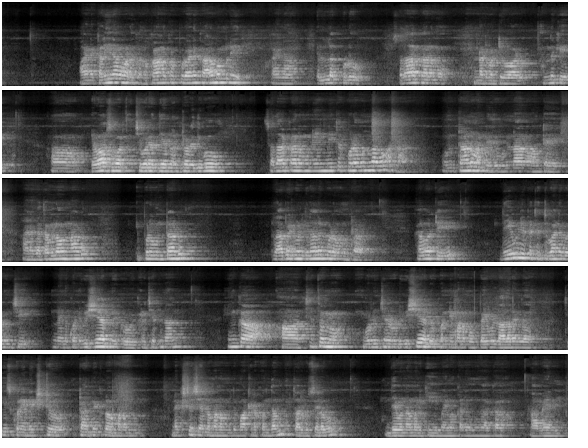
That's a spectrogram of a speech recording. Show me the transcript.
ఆయన కలిగిన వాడు కాదు. ఒకనొకప్పుడు ఆయనకు ఆరంభం లేదు. ఆయన ఎల్లప్పుడూ సదాకాలము ఉన్నటువంటి వాడు. అందుకే యవాసు వార్త చివరి అధ్యాయంలో అంటాడు ఇదిగో సదాకాలము నేను మీతో కూడా ఉన్నాను అన్నాడు. ఉంటాను అనలేదు. ఉన్నాను అంటే ఆయన గతంలో ఉన్నాడు ఇప్పుడు ఉంటాడు రాబోయేటువంటి దినాలకు కూడా ఉంటాడు. కాబట్టి దేవుని యొక్క తత్వాన్ని గురించి నేను కొన్ని విషయాలు మీకు ఇక్కడ చెప్పినాను. ఇంకా ఆ తత్వం గురించినటువంటి విషయాలు కొన్ని మనము బైబిల్ ఆధారంగా తీసుకుని నెక్స్ట్ టాపిక్లో మనం నెక్స్ట్ సెషన్లో మనం ఇది మాట్లాడుకుందాం. తరుగు సెలవు. దేవునామానికి మహిమ కలుగుగాక ఆమె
